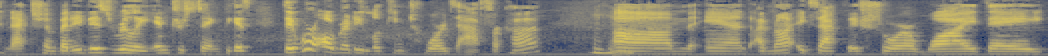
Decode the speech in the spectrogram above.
connection but it is really interesting because they were already looking towards africa mhm. um, and i'm not exactly sure why they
